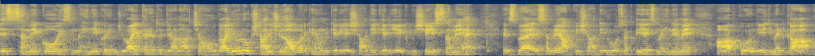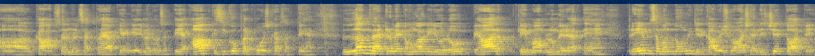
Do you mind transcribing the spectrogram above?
इस समय को, इस महीने को एंजॉय करें तो ज़्यादा अच्छा होगा। जो लोग शादीशुदा उम्र के हैं, उनके लिए, शादी के लिए एक विशेष समय है। इस इस समय आपकी शादी हो सकती है इस महीने में। आपको एंगेजमेंट का आ, का अवसर मिल सकता है आपकी एंगेजमेंट हो सकती है। आप किसी को प्रपोज कर सकते हैं। लव मैटर में कहूँगा कि जो लोग प्यार के मामलों में रहते हैं प्रेम संबंधों में जिनका विश्वास है निश्चित तौर पर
